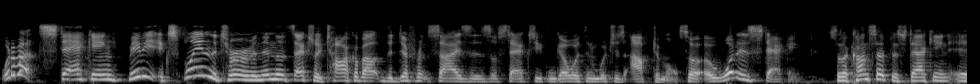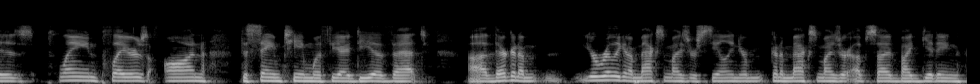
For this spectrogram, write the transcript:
What about stacking? Maybe explain the term and then let's actually talk about the different sizes of stacks you can go with and which is optimal. So, uh, what is stacking? So, the concept of stacking is playing players on the same team with the idea that uh, they're gonna you're really gonna maximize your ceiling. You're gonna maximize your upside by getting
